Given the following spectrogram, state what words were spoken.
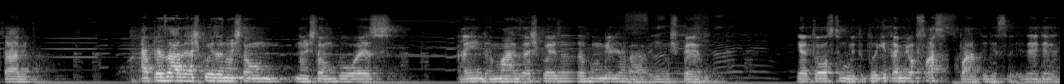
sabe? apesar das coisas não estão, não estão boas ainda, mas as coisas vão melhorar, eu espero. Eu torço muito, porque também eu faço parte desse, de, de,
